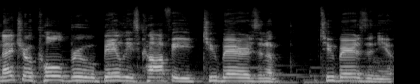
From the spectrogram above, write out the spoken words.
Nitro cold brew Bailey's coffee, two bears and a two bears in you.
